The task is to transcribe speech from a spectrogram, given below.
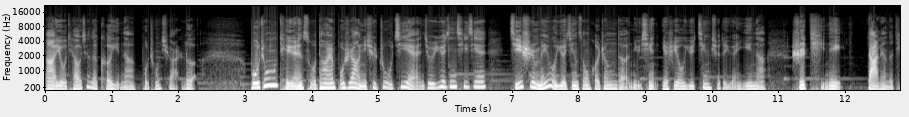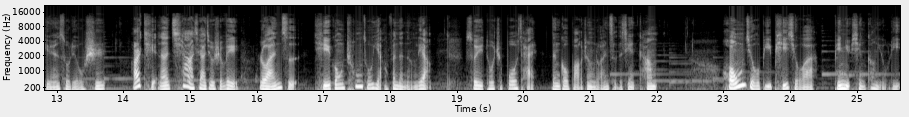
啊，有条件的可以呢补充血尔乐。补充铁元素当然不是让你去铸剑，就是月经期间，即使没有月经综合征的女性，也是由于经血的原因呢，使体内大量的铁元素流失。而铁呢，恰恰就是为卵子提供充足养分的能量，所以多吃菠菜能够保证卵子的健康。红酒比啤酒啊。比女性更有利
